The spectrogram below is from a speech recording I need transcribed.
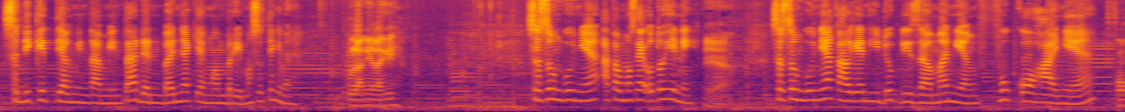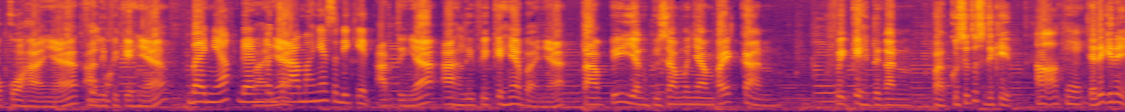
Sedikit yang minta-minta dan banyak yang memberi. Maksudnya gimana? Ulangi lagi. Sesungguhnya atau mau saya utuhin nih. Ya. Sesungguhnya kalian hidup di zaman yang fukohanya Fokohanya, ahli fikihnya, banyak dan Banyak. penceramahnya sedikit. artinya ahli fikihnya banyak, tapi yang bisa menyampaikan fikih dengan bagus itu sedikit. Oh, oke. Jadi gini,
